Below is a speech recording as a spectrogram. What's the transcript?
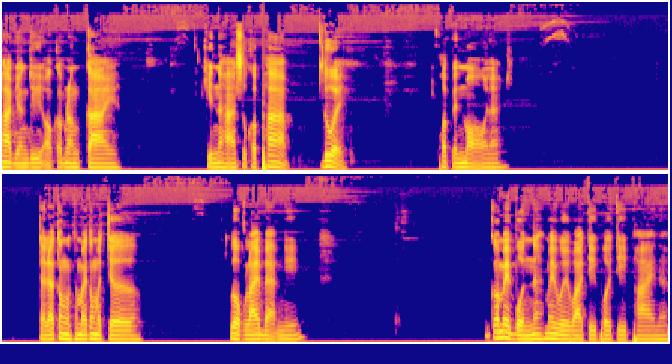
ภาพอย่างดีออกกำลังกาย กินอาหารสุขภาพด้วย เพราะเป็นหมอนะ แต่แล้วต้องทำไมต้องมาเจอโรคร้ายแบบนี้ ก็ไม่บ่นนะ ไม่วอยวายตีโพยตีพายนะ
